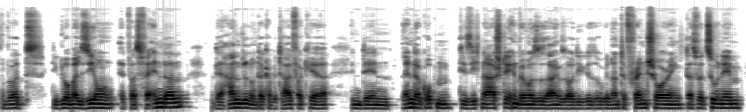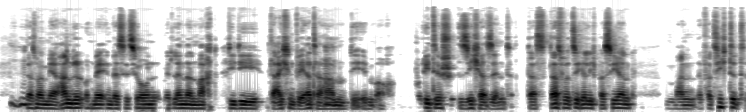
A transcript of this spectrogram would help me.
wird die Globalisierung etwas verändern der Handel und der Kapitalverkehr in den Ländergruppen, die sich nahestehen, wenn man so sagen soll, die sogenannte Friendshoring, das wird zunehmen, mhm. dass man mehr Handel und mehr Investitionen mit Ländern macht, die die gleichen Werte mhm. haben, die eben auch politisch sicher sind. Das, das wird sicherlich passieren. Man verzichtet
